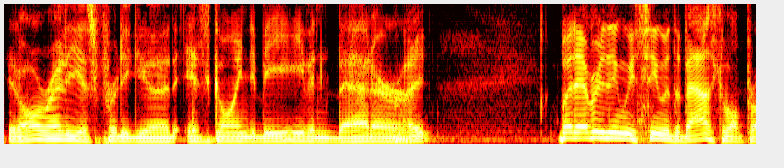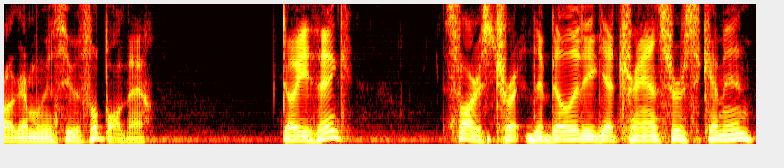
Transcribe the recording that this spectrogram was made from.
It already is pretty good. It's going to be even better. Right. But everything we've seen with the basketball program, we're going to see with football now. Don't you think? As far as tra- the ability to get transfers to come in,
